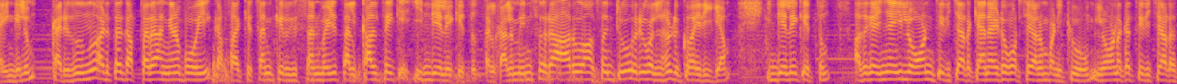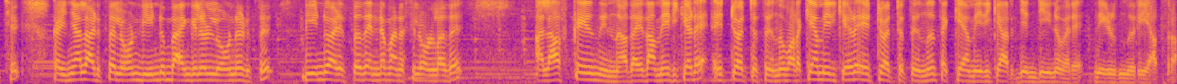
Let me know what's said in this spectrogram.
എങ്കിലും കരുതുന്നു അടുത്ത ഖത്തർ അങ്ങനെ പോയി. കസാക്കിസ്ഥാൻ കിർഗിസ്ഥാൻ വഴി തൽക്കാലത്തേക്ക് ഇന്ത്യയിലേക്ക് എത്തും. തൽക്കാലം മീൻസ് ഒരു ആറു മാസം ടു ഒരു കൊല്ലം എടുക്കുമായിരിക്കാം ഇന്ത്യയിലേക്ക് എത്തും. അത് കഴിഞ്ഞാൽ ഈ ലോൺ തിരിച്ചടയ്ക്കാനായിട്ട് കുറച്ച് കാലം പണിക്ക് പോകും. ലോണൊക്കെ തിരിച്ചടച്ച് കഴിഞ്ഞാൽ അടുത്ത ലോൺ വീണ്ടും ബാങ്കിലുള്ള ലോൺ എടുത്ത് വീണ്ടും അടുത്തത് എന്റെ മനസ്സിലുള്ളത് അലാസ്കയിൽ നിന്ന് അതായത് അമേരിക്കയുടെ ഏറ്റവും അറ്റത്ത് നിന്ന് വടക്കേ അമേരിക്കയുടെ ഏറ്റവും അറ്റത്ത് നിന്ന് തെക്കേ അമേരിക്ക അർജന്റീന വരെ നീളുന്നൊരു യാത്ര.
